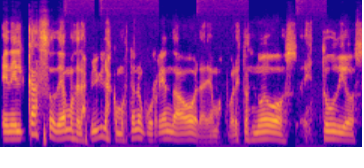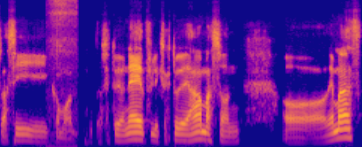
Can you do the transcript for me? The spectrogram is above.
en el caso, digamos, de las películas como están ocurriendo ahora, digamos, por estos nuevos estudios, así como los estudios Netflix, estudios de Amazon o demás,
